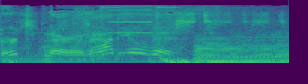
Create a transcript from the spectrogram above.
luistert naar Radio West.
